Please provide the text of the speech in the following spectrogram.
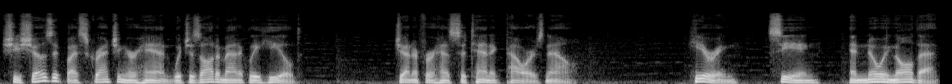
She shows it by scratching her hand which is automatically healed. Jennifer has satanic powers now. Hearing, seeing, and knowing all that,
